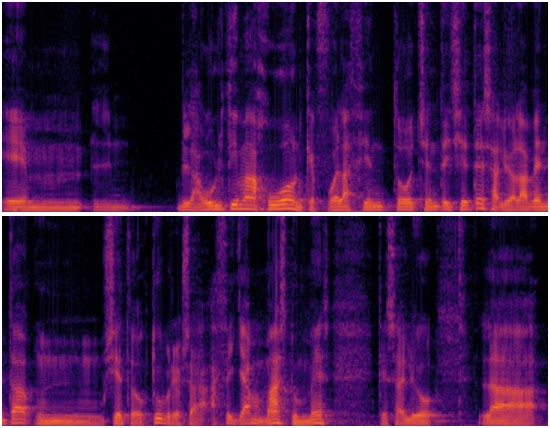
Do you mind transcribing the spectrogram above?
Em, la última jugón, que fue la 187, salió a la venta un 7 de octubre, o sea, hace ya más de un mes que salió la,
